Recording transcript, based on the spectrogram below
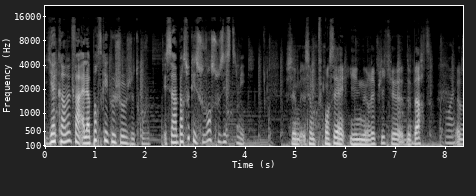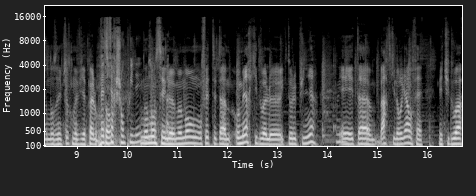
il y a quand même, enfin elle apporte quelque chose, je trouve. Et c'est un perso qui est souvent sous-estimé. ça me fait penser à une réplique euh, de Bart Ouais. euh, dans un épisode qu'on a vu il y a pas Va te longtemps. faire champouiner. Non, non, c'est le moment où en fait t'as Homer qui doit le, qui doit le punir Oui. et t'as Bart qui le regarde en fait. Mais tu dois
